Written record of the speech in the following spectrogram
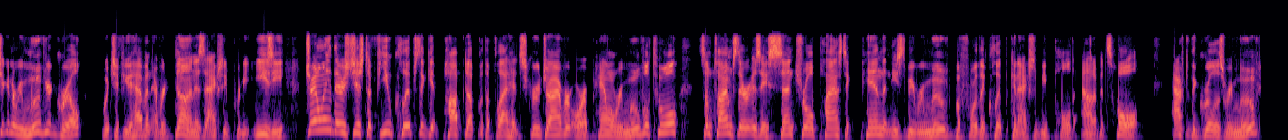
you're going to remove your grill, which if you haven't ever done is actually pretty easy. Generally, there's just a few clips that get popped up with a flathead screwdriver or a panel removal tool. Sometimes there is a central plastic pin that needs to be removed before the clip can actually be pulled out of its hole. After the grill is removed,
